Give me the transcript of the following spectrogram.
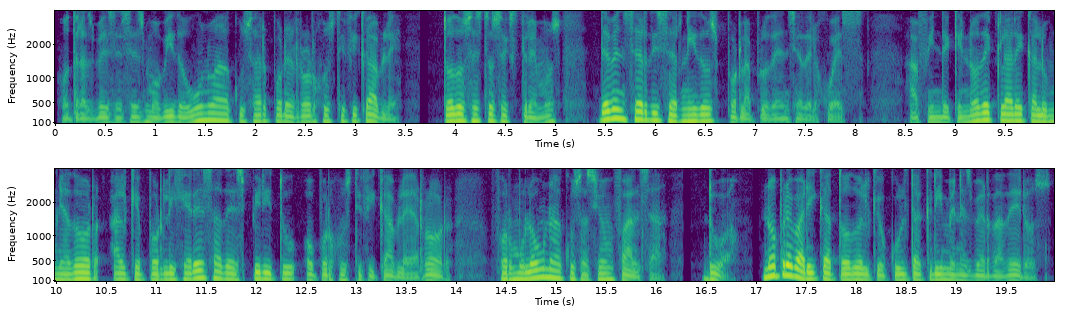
otras veces es movido uno a acusar por error justificable. Todos estos extremos deben ser discernidos por la prudencia del juez a fin de que no declare calumniador al que por ligereza de espíritu o por justificable error formuló una acusación falsa. Dúo. No prevarica todo el que oculta crímenes verdaderos,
